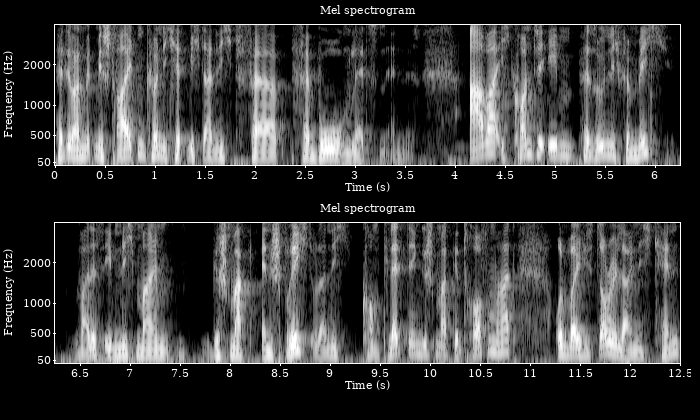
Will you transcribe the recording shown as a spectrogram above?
hätte man mit mir streiten können. Ich hätte mich da nicht ver, verbogen letzten Endes. Aber ich konnte eben persönlich für mich, weil es eben nicht meinem Geschmack entspricht oder nicht komplett den Geschmack getroffen hat und weil ich die Storyline nicht kenne,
